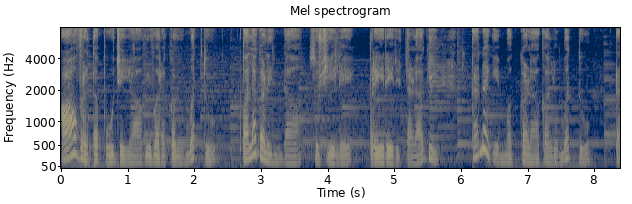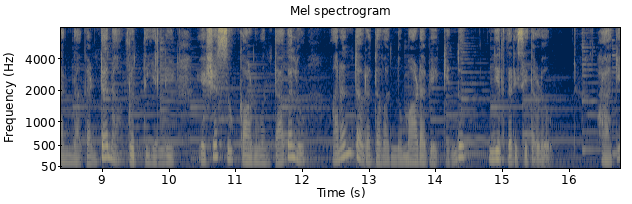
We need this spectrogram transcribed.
ಆ ವ್ರತ ಪೂಜೆಯ ವಿವರಗಳು ಮತ್ತು ಫಲಗಳಿಂದ ಸುಶೀಲೆ ಪ್ರೇರೇರಿತಳಾಗಿ ತನಗೆ ಮಕ್ಕಳಾಗಲು ಮತ್ತು ತನ್ನ ಗಂಡನ ವೃತ್ತಿಯಲ್ಲಿ ಯಶಸ್ಸು ಕಾಣುವಂತಾಗಲು ಅನಂತ ವ್ರತವನ್ನು ಮಾಡಬೇಕೆಂದು ನಿರ್ಧರಿಸಿದಳು. ಹಾಗೆ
